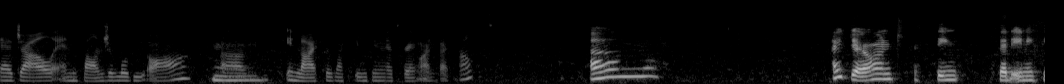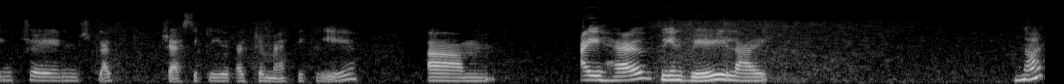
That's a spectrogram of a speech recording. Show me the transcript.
agile and vulnerable we are Mm. um, in light of like everything that's going on right now? Um, I don't think that anything changed like drastically or like dramatically. Um, I have been very like not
